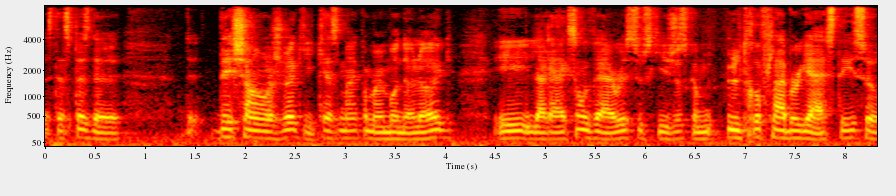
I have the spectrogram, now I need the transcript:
cette espèce de, d'échange-là qui est quasiment comme un monologue. Et la réaction de Varys, ou ce qui est juste comme ultra flabbergasté sur.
